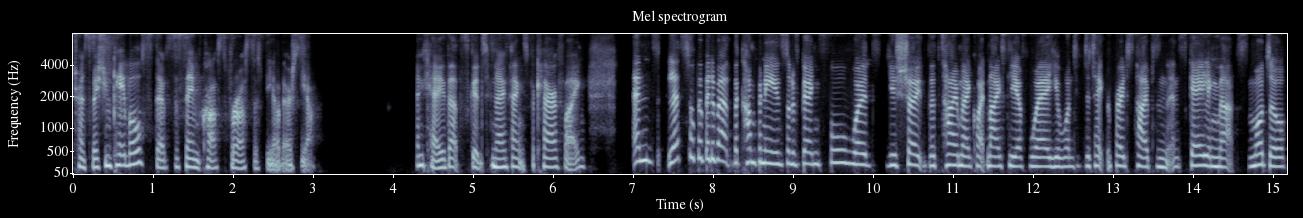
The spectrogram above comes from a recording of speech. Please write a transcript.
transmission cables. That's the same cost for us as the others. Yeah. Okay, that's good to know. Thanks for clarifying. And let's talk a bit about the company sort of going forward. You showed the timeline quite nicely of where you're wanting to take the prototypes and, and, scaling that model.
